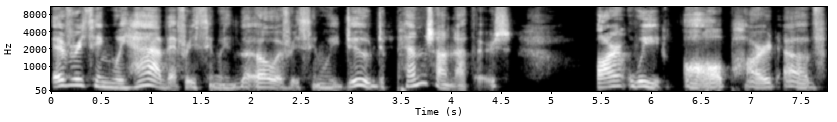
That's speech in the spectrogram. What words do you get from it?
everything we have, everything we know, everything we do depends on others. Aren't we all part of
